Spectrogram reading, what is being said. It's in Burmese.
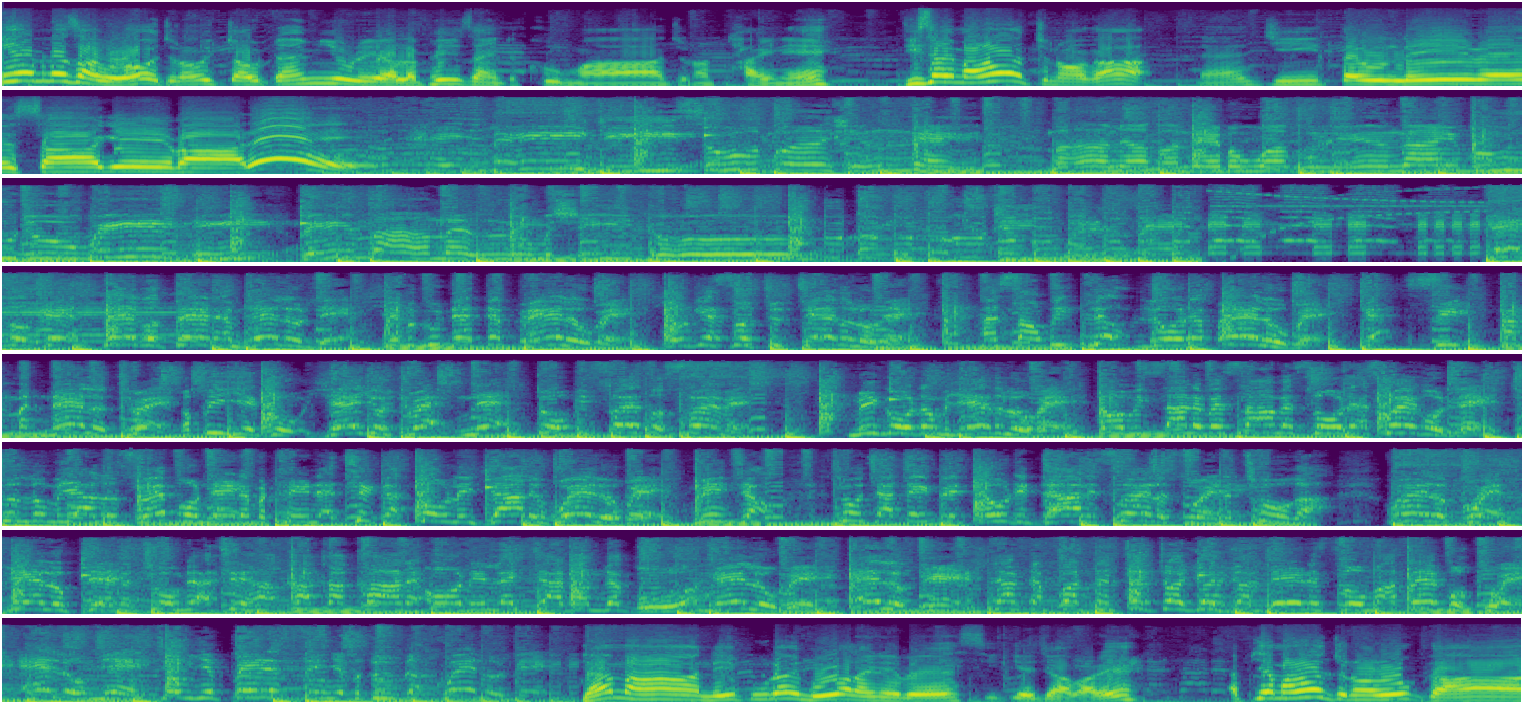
ဒီနေ့မနေ့စာကိုတော့ကျွန်တော်တို့ကြောက်တန်းမြို့တွေကလက်ဖေးဆိုင်တစ်ခုမှာကျွန်တော်ထိုင်နေဒီဆိုင်မှာတော့ကျွန်တော်ကနန်းကြီးတုပ်လေးပဲစားခဲ့ပါတယ် Hey lady ဆိုသွမ်းရင်နဲ့မာများသွားနေဘဝကိုမြင်နိုင်ဘူးတို့ we need ပေးမမဲ့လူမရှိတော့ မပြီးရကိုရဲရွရွက်နဲ့တော်ပြီးဆွဲဆိုဆွဲမယ်မင်းကိုတော့မရဲသလိုပဲတော်ပြီးစားနေပဲစားမယ်ဆိုတဲ့အဆွဲကိုလေချွတ်လို့မရလို့ဆွဲဖို့နဲ့မထင်တဲ့အချစ်ကကိုလေရားလေဝဲလို့ပဲမင်းကြောင့်ချို့ချတိတ်ပဲတို့တဲ့ဓာတ်တွေဆွဲလို့ဆွဲတချို့ကခွဲလို့ခွဲပြဲလို့ပြဲတချို့မြအချစ်ဟာခါခါခါနဲ့ on နေလိုက်ကြတာမြတ်ကိုအငဲလို့ပဲအဲ့လိုကဲလက်တပတ်တက်ကြောက်ရွရွလေးတဲ့ဆိုမှတဲ့ဖို့ခွဲအဲ့လိုမြဲကြုံရင်ပေးတဲ့စင်ရဘသူကခွဲလို့လေလမ်းမှာနေပူလိုက်မိုးရွာလိုက်နေပဲစီးခဲ့ကြပါတယ် အပြင်မှာတော့ကျွန်တော်တို့က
